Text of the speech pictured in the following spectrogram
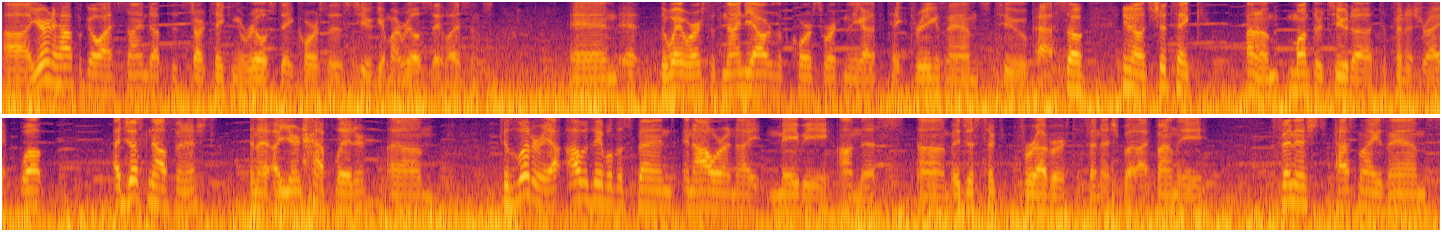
Uh, a year and a half ago, I signed up to start taking real estate courses to get my real estate license. And it, the way it works is 90 hours of coursework, and then you got to take three exams to pass. So, you know, it should take, I don't know, a month or two to, to finish, right? Well, I just now finished, and a, a year and a half later. Because literally, I, I, was able to spend an hour a night maybe on this. Um, it just took forever to finish, but I finally finished, passed my exams,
